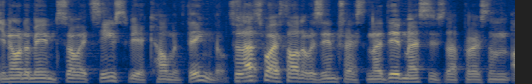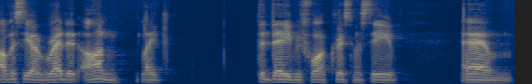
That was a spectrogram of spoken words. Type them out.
you know what I mean? So it seems to be a common thing though. So that's why I thought it was interesting. I did message that person. Obviously I read it on like the day before Christmas Eve. Um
